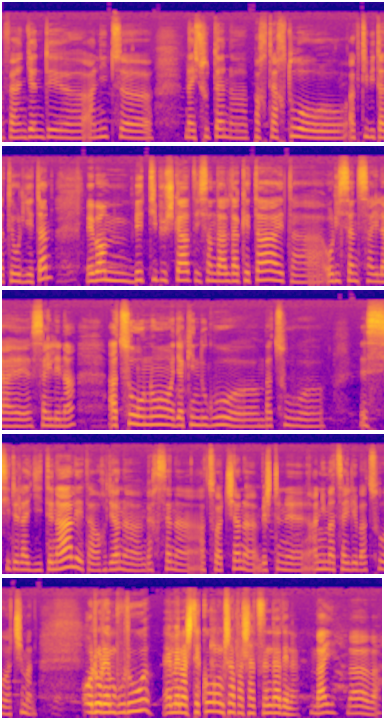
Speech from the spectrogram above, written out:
uh, jende uh, anitz uh, nahi zuten uh, parte hartu o, aktivitate horietan. Eban beti puskat izan da aldaketa eta hori zen zaila, e, zailena. Atzo ono jakindugu uh, batzu ez zirela egiten eta hor dion uh, berzen uh, atzo atxean uh, beste animatzaile batzu atxeman. Ororen buru, hemen hasteko untsa pasatzen da dena. Bai, ba, ba, ba.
